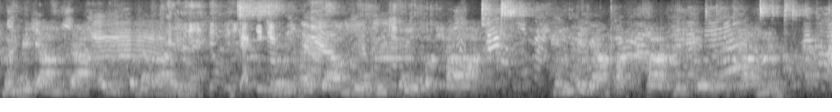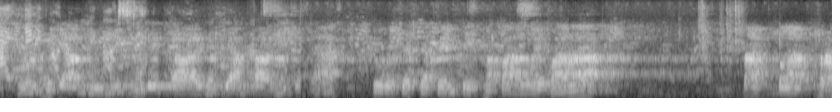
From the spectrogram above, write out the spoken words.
เหมันไม่ยามจากก็มีคนอะไรหมันไม่ยามอยู่มีผู้ประทามันไม่ยามพัดภาคมีผู้ขัน เหมันไม่ยามอยู่มีผู้เลี้ยงกายเหมันยามตายนี้นะตัวจะจะเป็นติดพระป่าลอยฟ้าตักบาตรพระ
